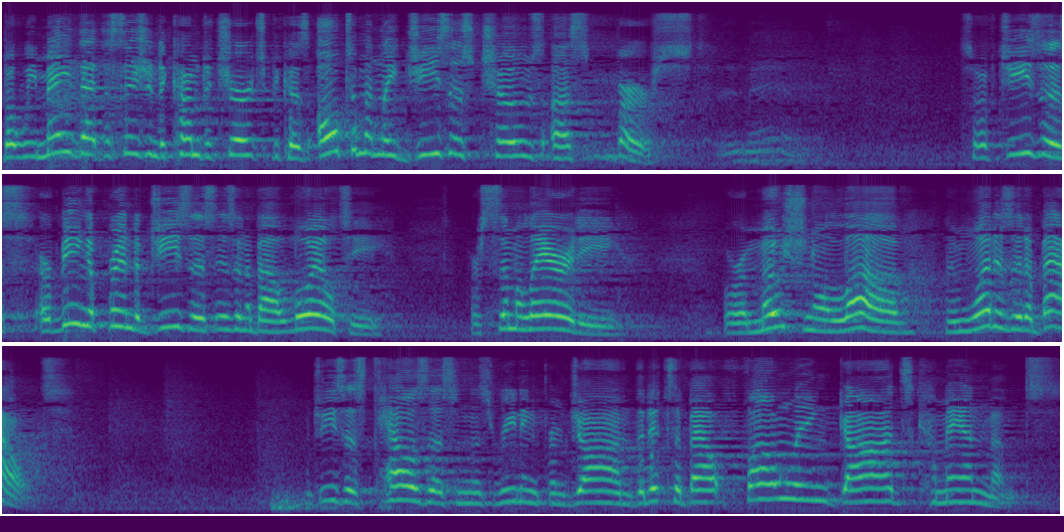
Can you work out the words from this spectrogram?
But we made that decision to come to church because ultimately Jesus chose us first. Amen. So if Jesus, or being a friend of Jesus, isn't about loyalty or similarity or emotional love, then what is it about? Jesus tells us in this reading from John that it's about following God's commandments.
